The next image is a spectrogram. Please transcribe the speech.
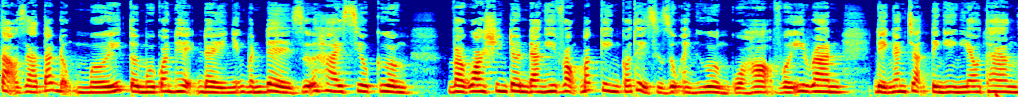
tạo ra tác động mới tới mối quan hệ đầy những vấn đề giữa hai siêu cường, và Washington đang hy vọng Bắc Kinh có thể sử dụng ảnh hưởng của họ với Iran để ngăn chặn tình hình leo thang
